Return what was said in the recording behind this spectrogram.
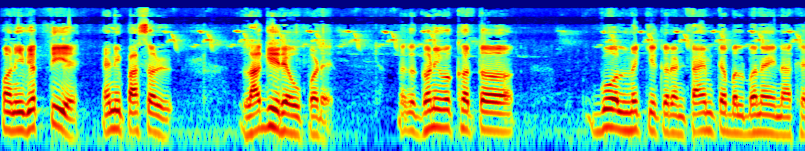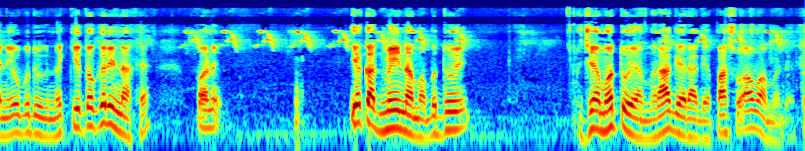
પણ એ વ્યક્તિએ એની પાછળ લાગી રહેવું પડે. કે ઘણી વખત ગોલ નક્કી કરે ને ટાઈમ ટેબલ બનાવી નાખે ને એવું બધું નક્કી તો કરી નાખે, પણ એકાદ મહિનામાં બધું જેમ હતું એમ રાગે રાગે પાછું આવવા માંડે. તો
